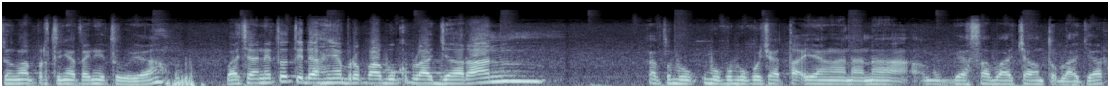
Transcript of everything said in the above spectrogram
dengan pernyataan itu ya. Bacaan itu tidak hanya berupa buku pelajaran atau buku-buku cetak yang anak-anak biasa baca untuk belajar,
